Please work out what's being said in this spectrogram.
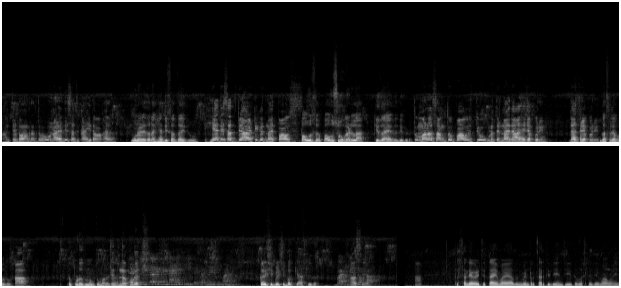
आणि त्या डोंगरात उन्हाळ्या दिवसाचं काय दवा खायला उन्हाळ्यात ना ह्या दिवसात जायचो. ह्या दिवसात त्या टिकत नाहीत पाऊस. पाऊस पाऊस उघडला की जायचं तिकडं. तुम्हाला सांगतो पाऊस ते उघडतच नाही दहा ह्याच्यापर्यंत दसऱ्यापर्यंत. दसऱ्यापासून. हा. तर पुढंच मग तुम्हाला सांग. तिथनं पुढंच. कळशी पिळशी बघ की असली तर. असे तर संध्याकाळची टाइम आहे. अजून मेंढर चारते ती ह्यांची. इथं बसले ते मामा हे.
